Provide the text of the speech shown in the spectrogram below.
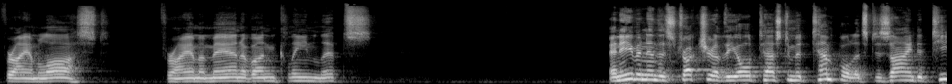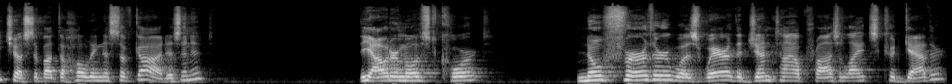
for I am lost for I am a man of unclean lips. And even in the structure of the Old Testament temple, it's designed to teach us about the holiness of God, isn't it? The outermost court, no further was where the Gentile proselytes could gather.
